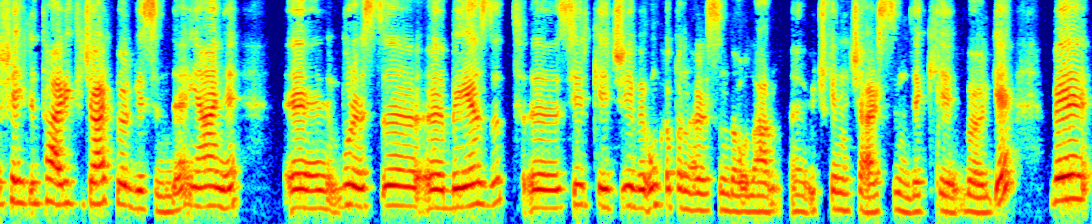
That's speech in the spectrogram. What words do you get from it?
şehrin tarihi ticaret bölgesinde yani burası Beyazıt, Sirkeci ve Unkapan arasında olan üçgen içerisindeki bölge ve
